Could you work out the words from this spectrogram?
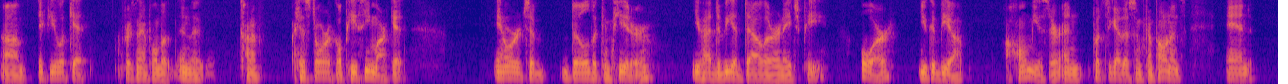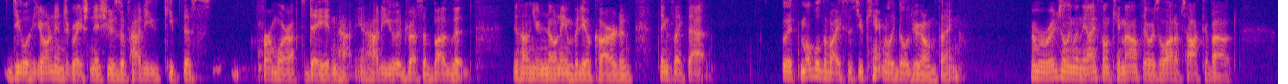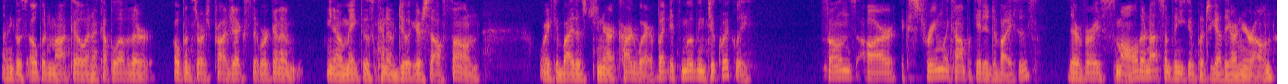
Um, if you look at, for example, in the, in the kind of historical PC market, in order to build a computer, you had to be a Dell or an HP, or you could be a, a home user and put together some components and deal with your own integration issues of how do you keep this firmware up to date and how, you know, how do you address a bug that is on your no name video card and things like that. With mobile devices, you can't really build your own thing. Remember, originally when the iPhone came out, there was a lot of talk about, I think it was OpenMoko and a couple of other open source projects that were going to, you know, make this kind of do it yourself phone where you could buy this generic hardware. But it's moving too quickly. Phones are extremely complicated devices. They're very small. They're not something you can put together on your own.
